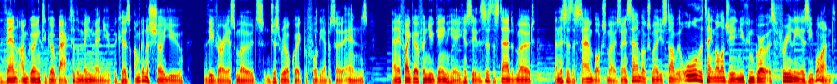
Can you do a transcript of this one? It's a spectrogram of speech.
then I'm going to go back to the main menu because I'm going to show you the various modes just real quick before the episode ends. And if I go for a new game here, you can see this is the standard mode. And this is the sandbox mode. So in sandbox mode, you start with all the technology and you can grow as freely as you want.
